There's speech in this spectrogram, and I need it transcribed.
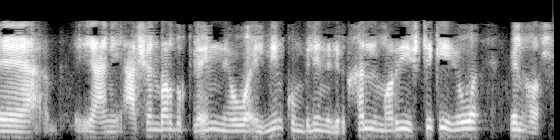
آه، يعني عشان برضو لأن هو ال main complaint اللي بتخلي المريض يشتكي هو الهرش.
